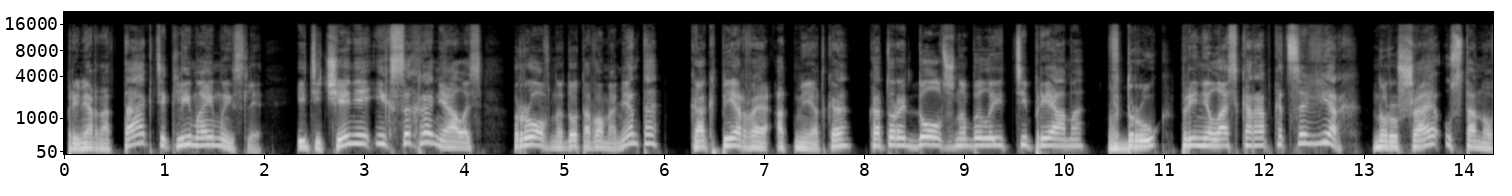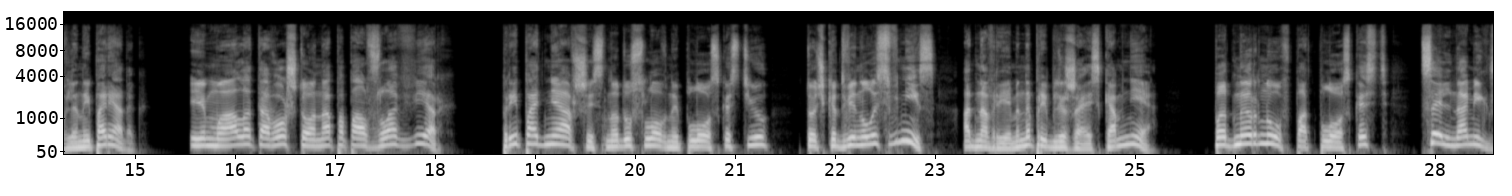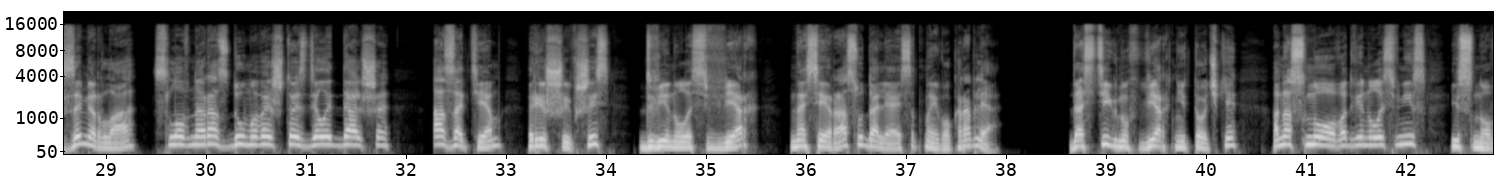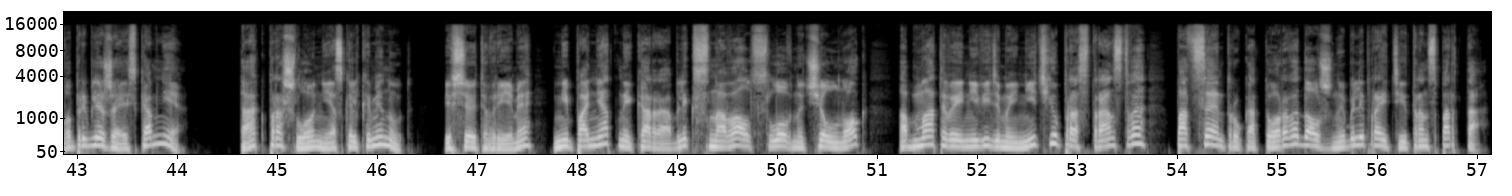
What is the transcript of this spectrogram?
Примерно так текли мои мысли, и течение их сохранялось ровно до того момента, как первая отметка, которой должно было идти прямо, вдруг принялась карабкаться вверх, нарушая установленный порядок. И мало того, что она поползла вверх, Приподнявшись над условной плоскостью, точка двинулась вниз, одновременно приближаясь ко мне. Поднырнув под плоскость, цель на миг замерла, словно раздумывая, что сделать дальше, а затем, решившись, двинулась вверх, на сей раз удаляясь от моего корабля. Достигнув верхней точки, она снова двинулась вниз и снова приближаясь ко мне. Так прошло несколько минут. И все это время непонятный кораблик сновал словно челнок, обматывая невидимой нитью пространство, по центру которого должны были пройти транспорта.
